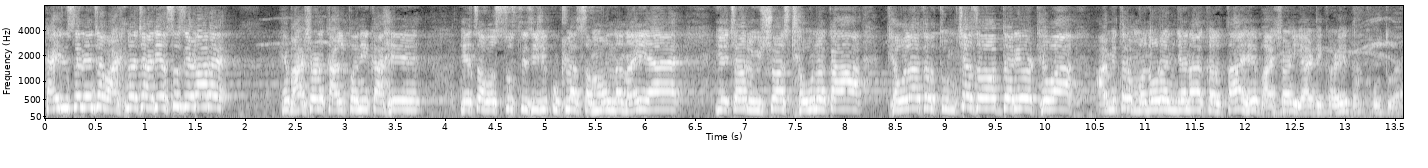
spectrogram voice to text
काही दिवसांनी यांच्या भाषणाच्या आधी असंच येणार आहे. हे भाषण काल्पनिक आहे. याचा वस्तुस्थितीशी कुठला संबंध नाही आहे. याच्यावर विश्वास ठेवू नका. ठेवला तर तुमच्या जबाबदारीवर ठेवा. आम्ही तर मनोरंजनाकरता हे भाषण या ठिकाणी दाखवतोय.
